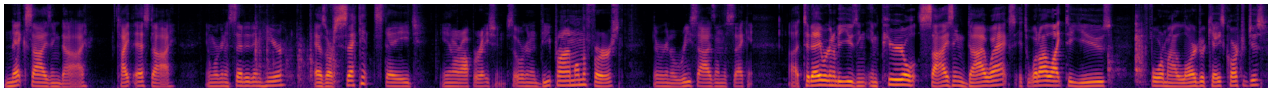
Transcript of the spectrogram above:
neck sizing die, type S die, and we're going to set it in here as our second stage in our operation. So we're going to deprime on the first, then we're going to resize on the second. Uh, today we're going to be using Imperial Sizing Die Wax. It's what I like to use for my larger case cartridges.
